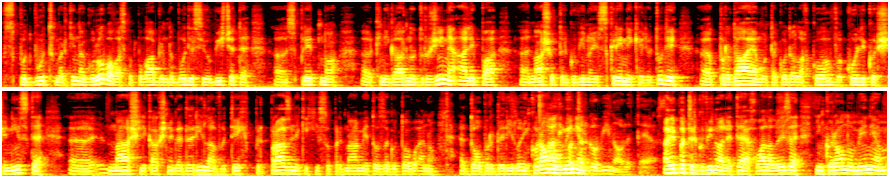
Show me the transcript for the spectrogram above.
spodbud Martina Goloba, vas pa povabim, da bodi si obiščete uh, spletno uh, knjigarno družine ali pa uh, našo trgovino Iskreni, ker jo tudi uh, prodajamo, tako da lahko, vkolikor še niste uh, našli kakšnega darila v teh praznikih, ki so pred nami, je to zagotovo eno dobro darilo. Ali pa omenjam, trgovino Aleteja. Ali pa trgovino Aleteja, hvala Lojze. In ko ravno omenjam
